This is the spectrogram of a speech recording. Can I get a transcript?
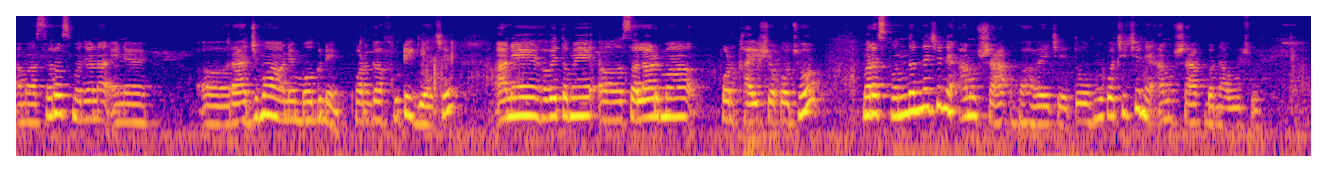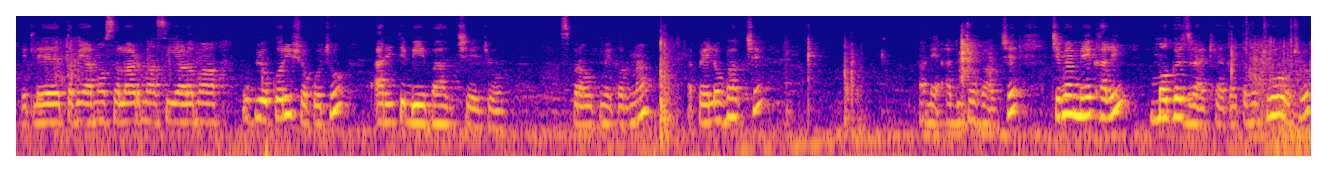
આમાં સરસ મજાના એને રાજમા અને મગને ફણગા ફૂટી ગયા છે. આને હવે તમે સલાડમાં પણ ખાઈ શકો છો. મારા સ્પંદનને છે ને આનું શાક ભાવે છે. તો હું પછી છે ને આનું શાક બનાવું છું. એટલે તમે આનો સલાડમાં, શિયાળામાં ઉપયોગ કરી શકો છો. આ રીતે બે ભાગ છે જો. સ્પ્રાઉટ મેકરના. આ પહેલો ભાગ છે. અને આ બીજો ભાગ છે. જેમાં મેં ખાલી મગજ રાખ્યા હતા. તમે જુઓ છો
